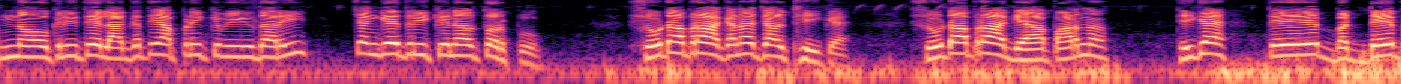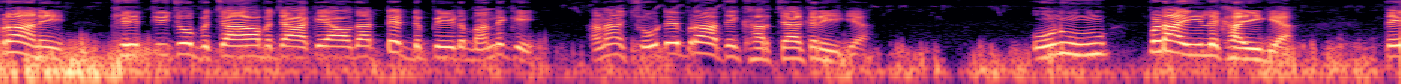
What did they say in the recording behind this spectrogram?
ਨੌਕਰੀ ਤੇ ਲੱਗ ਤੇ ਆਪਣੀ ਕਬੀਲਦਾਰੀ ਚੰਗੇ ਤਰੀਕੇ ਨਾਲ ਤੁਰ ਪੂ ਛੋਟਾ ਭਰਾ ਕਹਿੰਦਾ, ਚੱਲ ਠੀਕ ਹੈ। ਛੋਟਾ ਭਰਾ ਗਿਆ ਪੜਨ ਠੀਕ ਹੈ? ਤੇ ਵੱਡੇ ਭਰਾ ਨੇ ਖੇਤੀ ਚੋਂ ਬਚਾ ਬਚਾ ਕੇ ਆਪਦਾ ਢਿੱਡ ਪੇਟ ਬੰਨ ਕੇ, ਹਨਾ, ਛੋਟੇ ਭਰਾ ਤੇ ਖਰਚਾ ਕਰੀ ਗਿਆ। ਉਹਨੂੰ ਪੜ੍ਹਾਈ ਲਿਖਾਈ ਗਿਆ। ਤੇ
